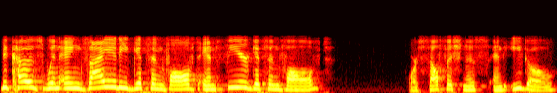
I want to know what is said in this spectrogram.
Because when anxiety gets involved and fear gets involved, or selfishness and ego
